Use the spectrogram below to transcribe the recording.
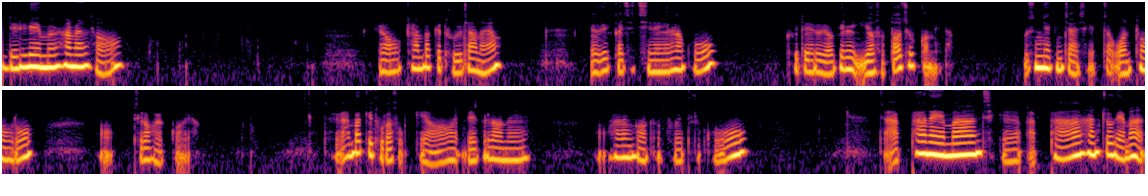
닐림을 하면서 이렇게 한 바퀴 돌잖아요. 여기까지 진행을 하고 그대로 여기를 이어서 떠줄 겁니다. 무슨 얘기인지 아시겠죠? 원통으로 어, 들어갈 거예요. 제가 한 바퀴 돌아서 올게요. 레글런을 어, 하는 거를 보여드리고 자, 앞판에만 지금 앞판 한쪽에만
